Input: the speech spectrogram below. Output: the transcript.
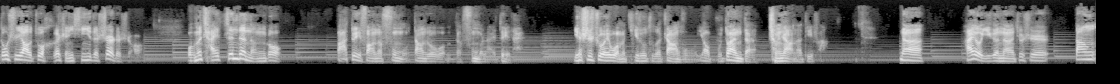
都是要做合神心意的事儿的时候，我们才真的能够把对方的父母当做我们的父母来对待，也是作为我们基督徒的丈夫要不断的成长的地方。那。还有一个呢，就是当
